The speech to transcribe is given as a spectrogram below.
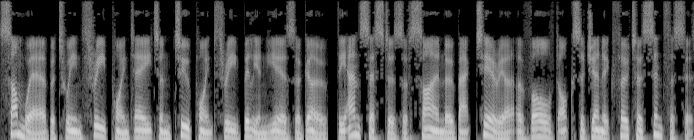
Somewhere between 3.8 and 2.3 billion years ago, the ancestors of cyanobacteria evolved oxygenic photosynthesis,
